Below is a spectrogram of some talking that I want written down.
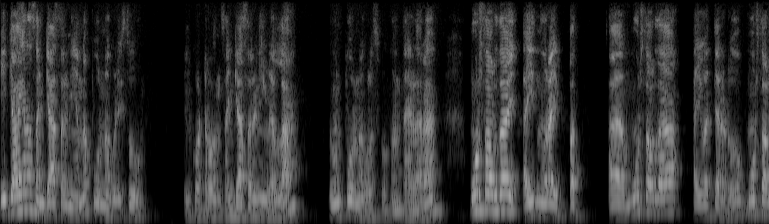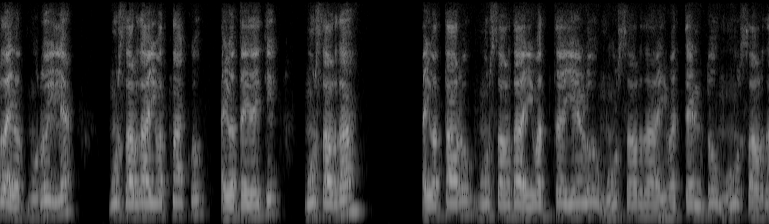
ಈ ಕೆಳಗಿನ ಸಂಖ್ಯಾ ಸರಣಿಯನ್ನ ಪೂರ್ಣಗೊಳಿಸು. ಇಲ್ಲಿ ಕೊಟ್ಟರ ಒಂದು ಸಂಖ್ಯಾ ಸರಣಿ ಇವೆಲ್ಲ, ಇವನ್ ಪೂರ್ಣಗೊಳಿಸ್ಬೇಕು ಅಂತ ಹೇಳ್ಯಾರ. ಮೂರ್ ಸಾವಿರದ ಐದ್ನೂರ ಇಪ್ಪತ್ ಮೂರ್ ಸಾವಿರದ ಐವತ್ತೆರಡು, ಮೂರ್ ಸಾವಿರದ ಐವತ್ಮೂರು, ಇಲ್ಲೇ ಮೂರ್ ಸಾವಿರದ ಐವತ್ನಾಲ್ಕು, ಐವತ್ತೈದು ಐತಿ, ಮೂರ್ ಸಾವಿರದ ಐವತ್ತಾರು, ಮೂರ್ ಸಾವಿರದ ಐವತ್ತ ಏಳು ಮೂರ್ ಸಾವಿರದ ಐವತ್ತೆಂಟು, ಮೂರ್ ಸಾವಿರದ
